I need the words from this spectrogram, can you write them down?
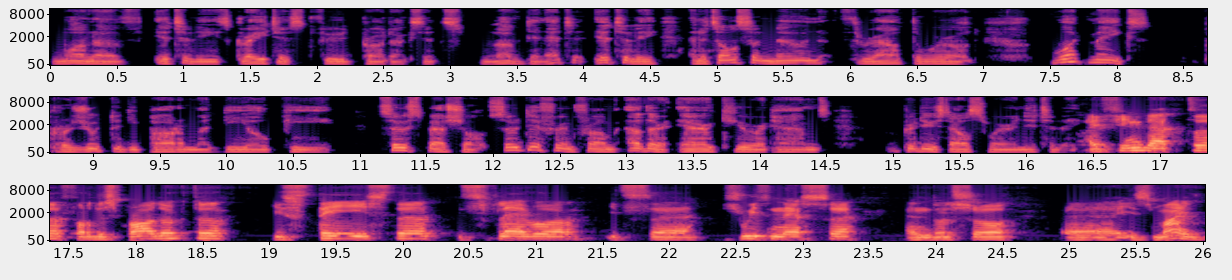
one of Italy's greatest food products. It's loved in Italy and it's also known throughout the world. What makes prosciutto di Parma DOP so special, so different from other air cured hams produced elsewhere in Italy? I think that uh, for this product, uh, its taste, uh, its flavor, its uh, sweetness, uh, and also uh, its mild,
